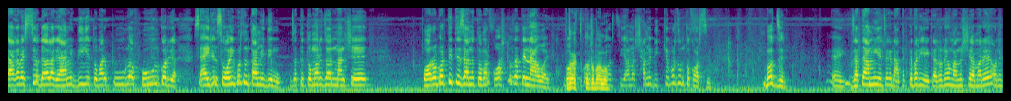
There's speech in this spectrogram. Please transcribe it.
জায়গা বেসছেও দেওয়া লাগে, আমি দিয়ে তোমার পুরো ফুল করিয়া, সাইরেন সহি পর্যন্ত আমি দেবো যাতে তোমার যখন মানুষে পরবর্তীতে জানো তোমার কষ্ট যাতে না হয়। যাক, তা ভালো। আমার স্বামী ভিক্ষে পর্যন্ত করছে। বুঝছেন? এই যাতে আমি এই জায়গায় না থাকতে পারি এই কারণেও মানুষে আমারে অনেক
